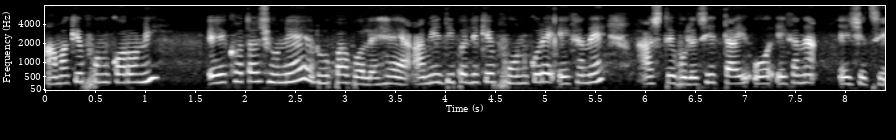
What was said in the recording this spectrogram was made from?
আমাকে ফোন করনি? এই কথা শুনে রূপা বলে হ্যাঁ আমি দীপালিকে ফোন করে এখানে আসতে বলেছি, তাই ও এখানে এসেছে।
